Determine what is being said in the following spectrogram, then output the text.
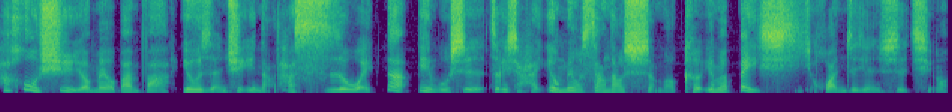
他后续有没有办法有人去引导他思维？那并不是这个小孩有没有上到什么课，有没有被喜欢这件事情哦。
